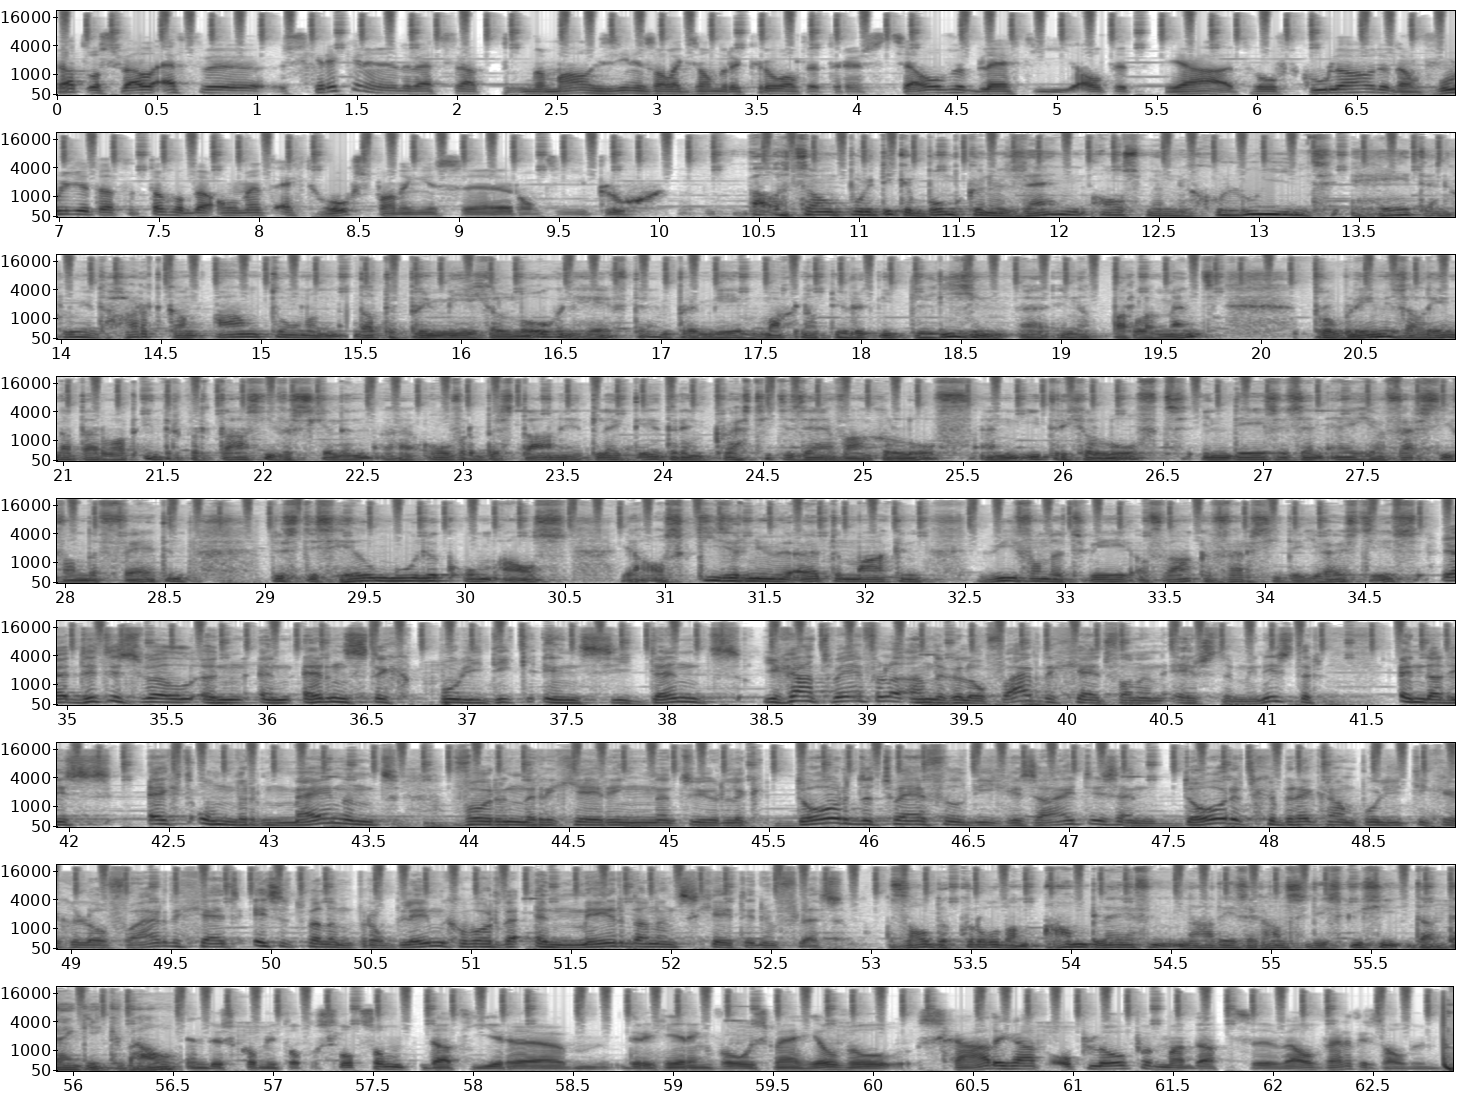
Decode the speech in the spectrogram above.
Ja, het was wel even schrikken in de wedstrijd. Normaal gezien is Alexander Kroo altijd rust zelf. Blijft hij altijd ja, het hoofd koel houden. Dan voel je dat het toch op dat moment echt hoogspanning is uh, rond die ploeg. Wel, het zou een politieke bom kunnen zijn als men gloeiend heet en gloeiend hard kan aantonen dat de premier gelogen heeft. Een premier mag natuurlijk niet liegen uh, in het parlement. Het probleem is alleen dat daar wat interpretatieverschillen uh, over bestaan. Het lijkt eerder een kwestie te zijn van geloof. En ieder gelooft in deze zijn eigen versie van de feiten. Dus het is heel moeilijk om als, ja, als kiezer nu uit te maken wie van de twee of welke versie de juiste is. Ja, dit is wel een, een ernstig politiek incident. Je gaat twijfelen aan de geloofwaardigheid van een eerste minister. En dat is echt ondermijnend voor een regering natuurlijk. Door de twijfel die gezaaid is en door het gebrek aan politieke geloofwaardigheid is het wel een probleem geworden en meer dan een scheet in een fles. Zal de krol dan aanblijven na deze ganse discussie? Dat denk ik wel. En dus kom je tot de slotsom dat hier uh, de regering volgens mij heel heel veel schade gaat oplopen, maar dat wel verder zal doen.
